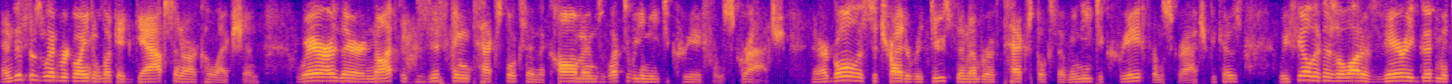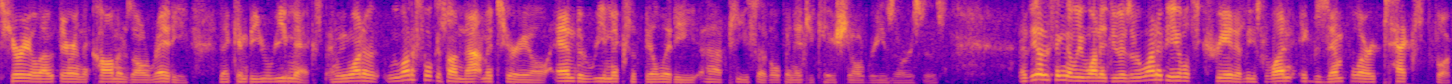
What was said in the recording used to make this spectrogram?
And this is when we're going to look at gaps in our collection. Where are there not existing textbooks in the commons? What do we need to create from scratch? And our goal is to try to reduce the number of textbooks that we need to create from scratch because we feel that there's a lot of very good material out there in the commons already that can be remixed. And we want to we want to focus on that material and the remixability uh, piece of open educational resources. And the other thing that we want to do is we want to be able to create at least one exemplar textbook,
